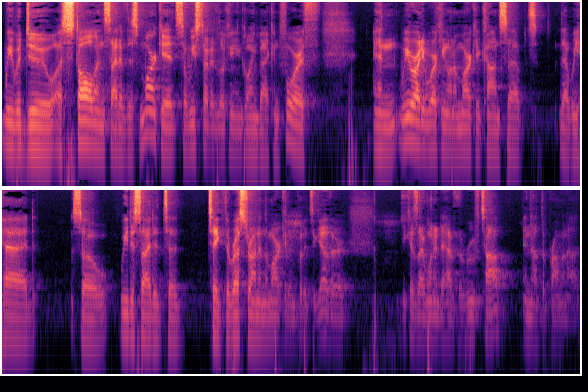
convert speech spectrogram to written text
we would do a stall inside of this market. So we started looking and going back and forth. And we were already working on a market concept that we had. So we decided to take the restaurant and the market and put it together because I wanted to have the rooftop and not the promenade.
